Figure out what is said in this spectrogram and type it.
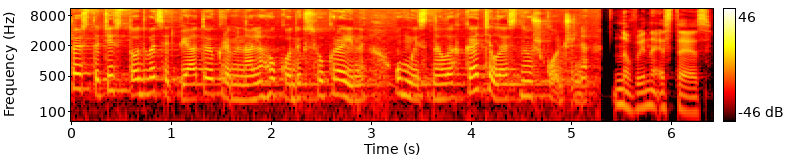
1 статті 125 Кримінального кодексу України умисне легке тілесне ушкодження. Новини СТС.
